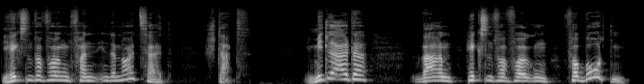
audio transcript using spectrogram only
Die Hexenverfolgungen fanden in der Neuzeit statt. Im Mittelalter waren Hexenverfolgungen verboten,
